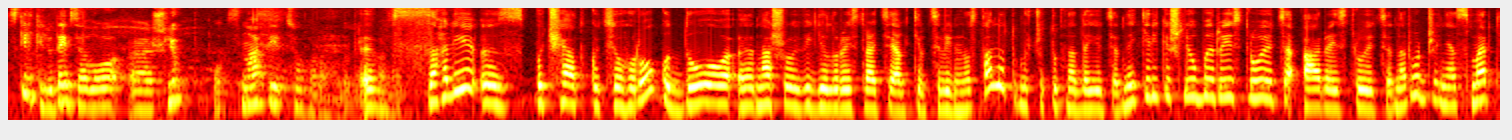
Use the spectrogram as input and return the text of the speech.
Скільки людей взяло шлюб От СНАПі цього року, до Е, прикладу? Взагалі, е, з початку цього року до е, нашого відділу реєстрації актів цивільного стану, тому що тут надаються не тільки шлюби, реєструються, а реєструються народження, смерть.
